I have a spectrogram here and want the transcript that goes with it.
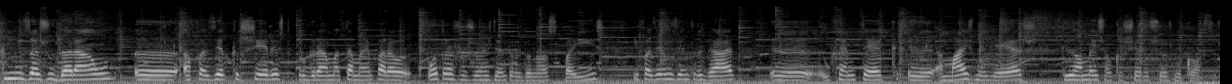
que nos ajudarão eh, a fazer crescer este programa também para outras regiões dentro do nosso país e fazermos entregar eh, o Femtech eh, a mais mulheres que almejam crescer os seus negócios.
